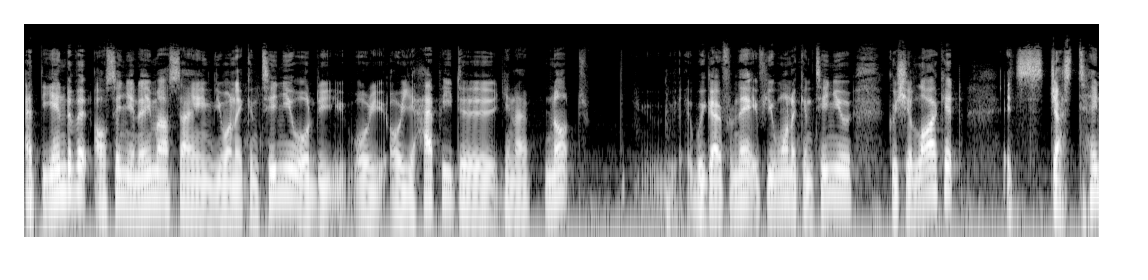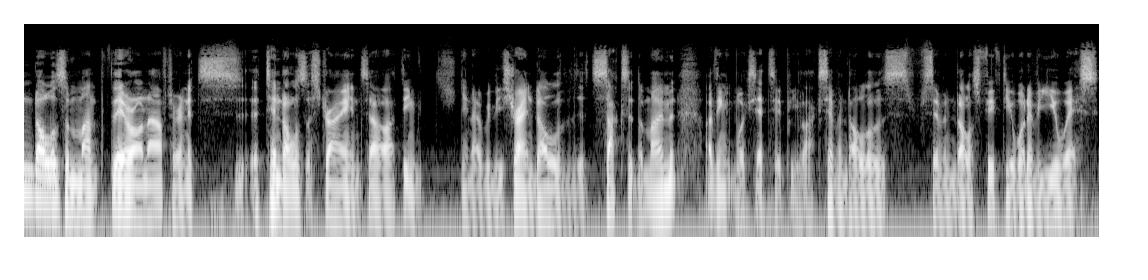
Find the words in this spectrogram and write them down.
at the end of it, I'll send you an email saying you want to continue or do you or you, or you're happy to you know not. We go from there. If you want to continue because you like it, it's just ten dollars a month there on after, and it's uh, ten dollars Australian. So I think you know with the Australian dollar it sucks at the moment. I think it works out to be like seven dollars, seven dollars fifty or whatever US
